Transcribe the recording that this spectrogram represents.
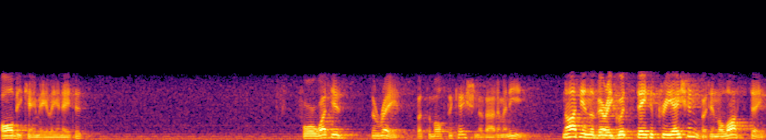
all became alienated. For what is the race but the multiplication of Adam and Eve? Not in the very good state of creation, but in the lost state.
